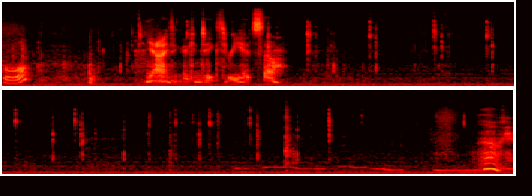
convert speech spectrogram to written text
Cool. Yeah, I think I can take three hits, though. Okay.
